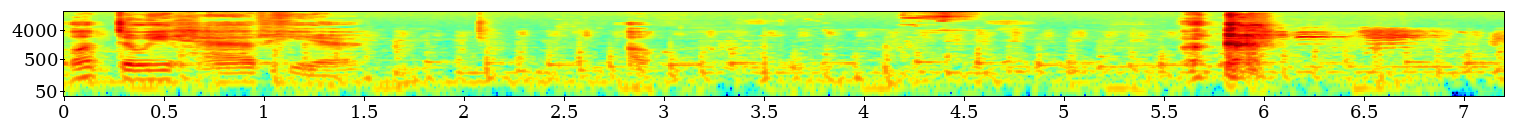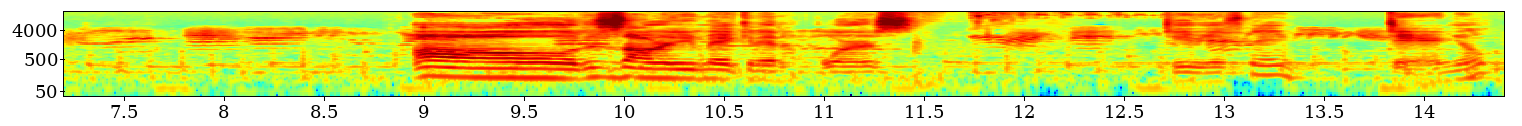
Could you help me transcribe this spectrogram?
What do we have here? Oh. oh, this is already making it worse. Deviant's name? Daniel?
